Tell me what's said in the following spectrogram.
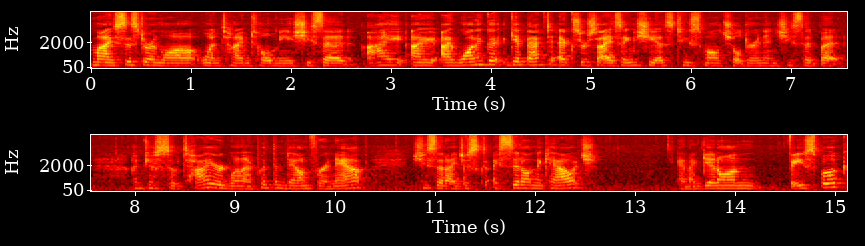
My sister in law one time told me, she said, I, I, I want to get back to exercising. She has two small children, and she said, but I'm just so tired when I put them down for a nap. She said, I just I sit on the couch and I get on Facebook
